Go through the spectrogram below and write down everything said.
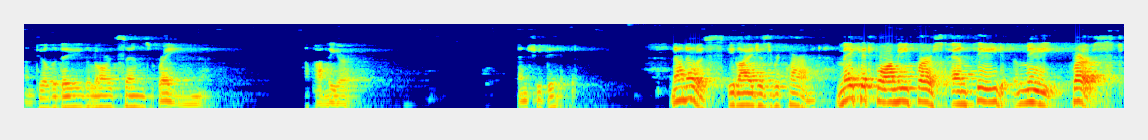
until the day the Lord sends rain upon the earth. And she did. Now notice Elijah's requirement. Make it for me first and feed me first.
